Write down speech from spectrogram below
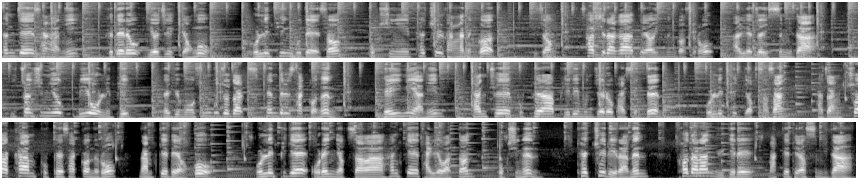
현재의 상황이 그대로 이어질 경우 올림픽 무대에서 복싱이 퇴출당하는 건 기정 사실화가 되어 있는 것으로 알려져 있습니다. 2016 리오 올림픽 대규모 승부조작 스캔들 사건은 개인이 아닌 단체의 부패와 비리 문제로 발생된 올림픽 역사상 가장 추악한 부패 사건으로 남게 되었고 올림픽의 오랜 역사와 함께 달려왔던 복싱은 퇴출이라는 커다란 위기를 맞게 되었습니다.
